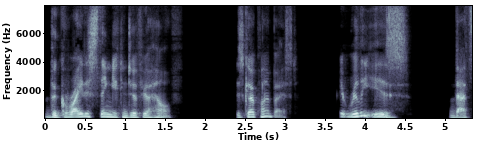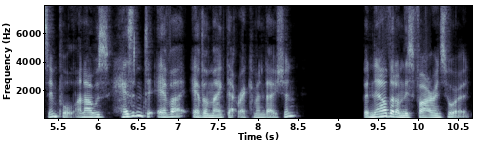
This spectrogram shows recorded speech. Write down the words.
the greatest thing you can do for your health is go plant based. It really is that simple. And I was hesitant to ever, ever make that recommendation. But now that I'm this far into it,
